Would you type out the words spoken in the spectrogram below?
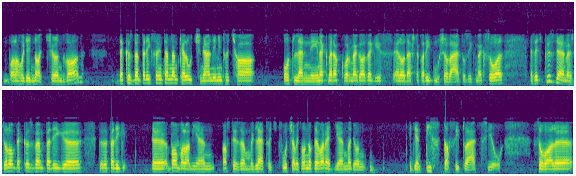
valahogy egy nagy csönd van, de közben pedig szerintem nem kell úgy csinálni, mint hogyha ott lennének, mert akkor meg az egész előadásnak a ritmusa változik meg. Szóval ez egy küzdelmes dolog, de közben pedig, közben pedig van valamilyen, azt érzem, hogy lehet, hogy furcsa, amit mondok, de van egy ilyen nagyon egy ilyen tiszta szituáció. Szóval,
